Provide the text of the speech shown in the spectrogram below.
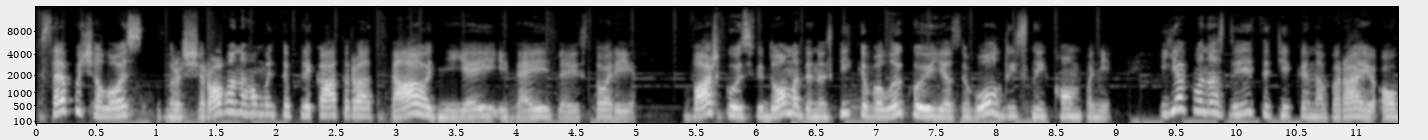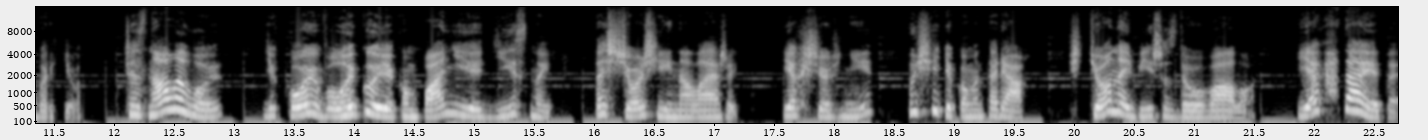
Все почалось з розчарованого мультиплікатора та однієї ідеї для історії. Важко усвідомити, наскільки великою є The Walt Disney Company, і як вона, здається, тільки набирає обертів. Чи знали ви, якою великою є компанією Disney та що ж їй належить? Якщо ж ні, пишіть у коментарях, що найбільше здивувало. Як гадаєте,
